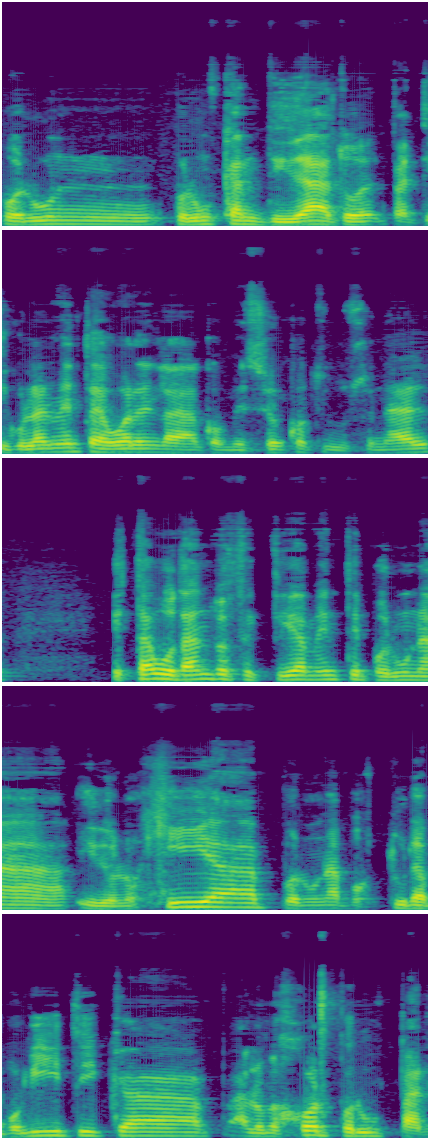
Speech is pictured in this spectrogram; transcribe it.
por un, por un candidato, particularmente ahora en la Convención Constitucional, está votando efectivamente por una ideología, postura política, a lo mejor por un partido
